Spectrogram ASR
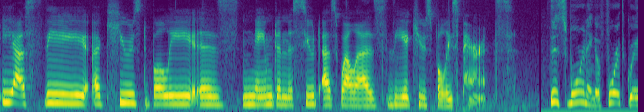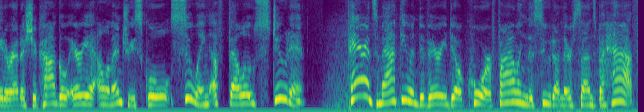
Yes, the accused bully is named in the suit as well as the accused bully's parents. This morning, a fourth grader at a Chicago area elementary school suing a fellow student. Parents Matthew and DeVary Delcourt filing the suit on their son's behalf,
